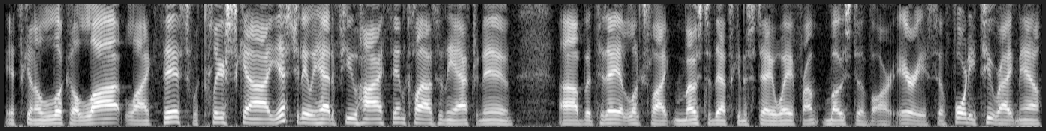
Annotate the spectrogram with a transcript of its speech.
It's going to look a lot like this with clear sky. Yesterday we had a few high, thin clouds in the afternoon. Uh, but today it looks like most of that's going to stay away from most of our area. So 42 right now.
